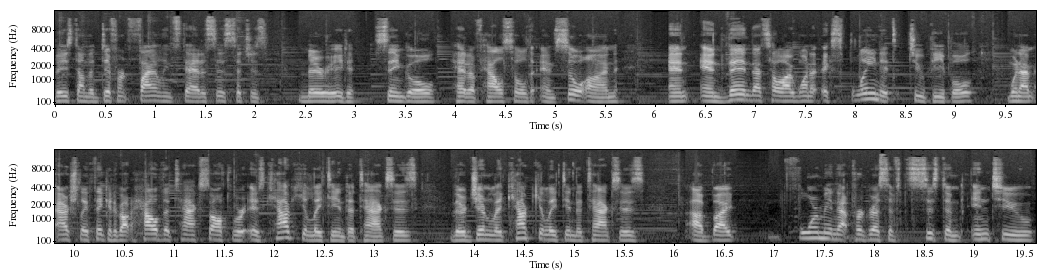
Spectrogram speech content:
based on the different filing statuses, such as married, single, head of household, and so on. And, and then that's how I want to explain it to people when I'm actually thinking about how the tax software is calculating the taxes. They're generally calculating the taxes uh, by forming that progressive system into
